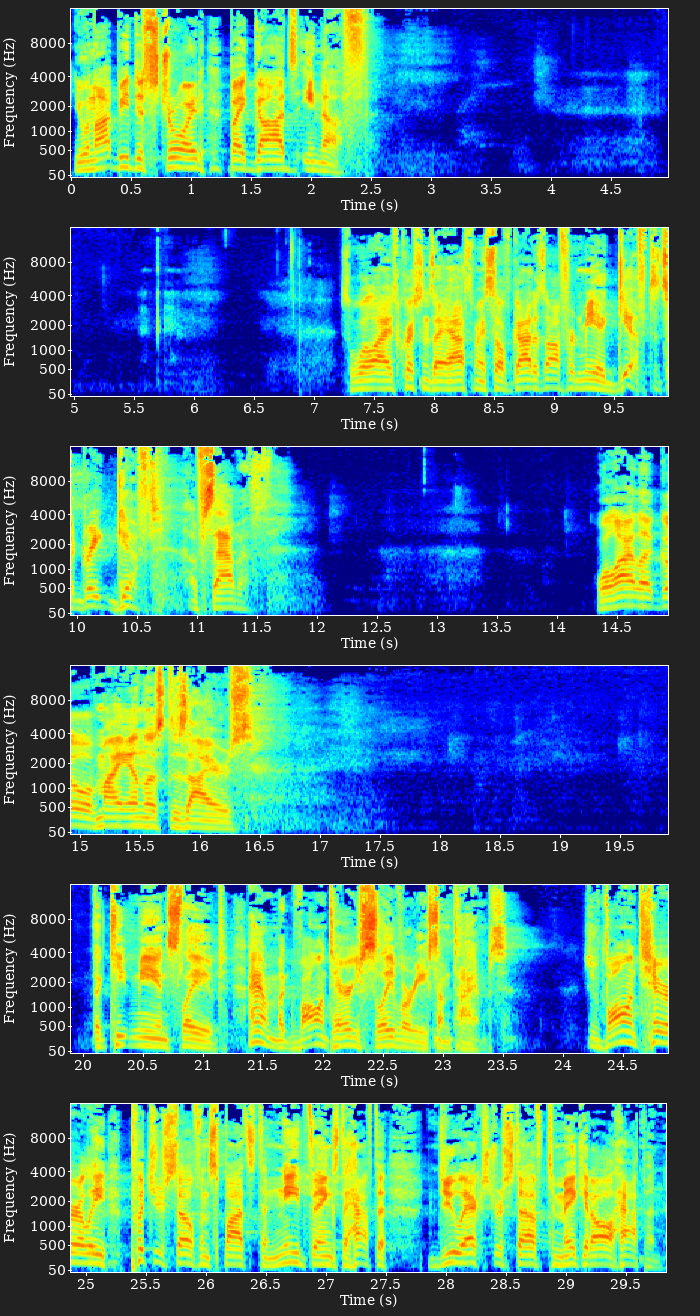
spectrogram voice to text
You will not be destroyed by God's enough. So, while I ask questions, I ask myself God has offered me a gift. It's a great gift of Sabbath. Will I let go of my endless desires that keep me enslaved? I am like voluntary slavery sometimes. Voluntarily put yourself in spots to need things, to have to do extra stuff to make it all happen.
